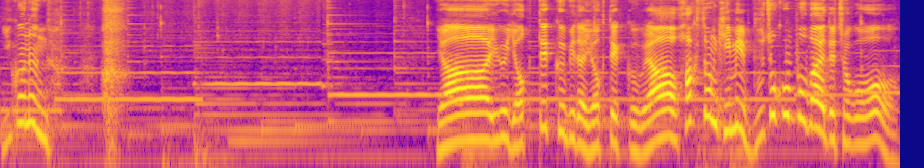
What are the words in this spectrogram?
이거는 야 이거 역대급이다 역대급. 야 확성 기밀 무조건 뽑아야 돼 저거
